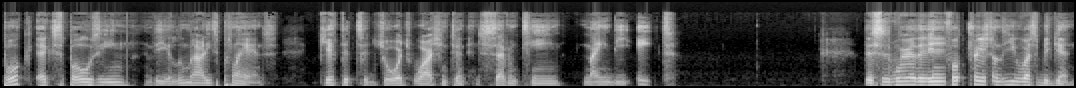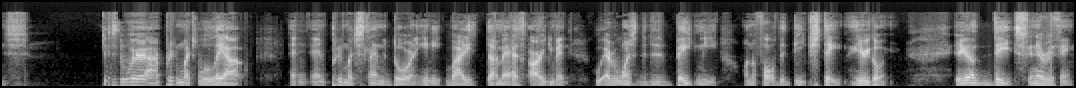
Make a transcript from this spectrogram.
Book exposing the Illuminati's plans, gifted to George Washington in 1798. This is where the infiltration of the U.S. begins. This is where I pretty much will lay out and, and pretty much slam the door on anybody's dumbass argument who ever wants to debate me on the fall of the deep state. Here you go. Dates and everything.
